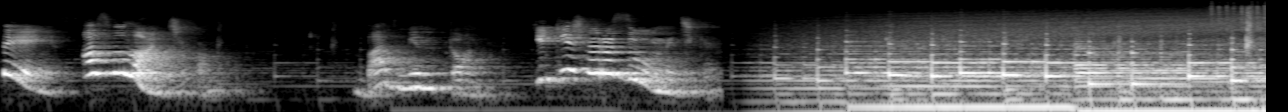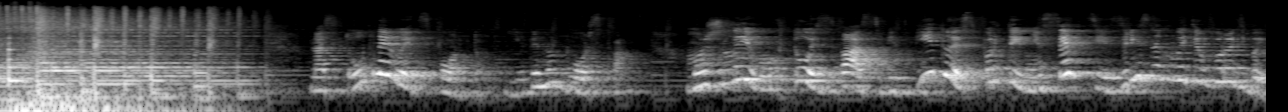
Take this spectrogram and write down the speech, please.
Теніс, а з воланчиком. Бадмінтон. Які ж ви розумнички! Наступний вид спорту єдиноборства. Можливо, хтось з вас відвідує спортивні секції з різних видів боротьби.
